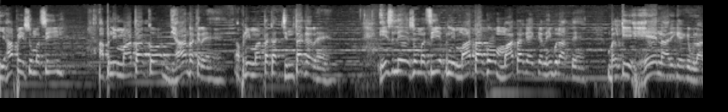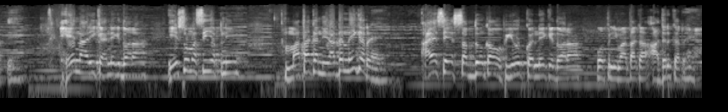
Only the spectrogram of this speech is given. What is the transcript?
यहाँ पे यीशु मसीह अपनी माता को ध्यान रख रहे हैं, अपनी माता का चिंता कर रहे हैं। इसलिए यीशु मसीह अपनी माता को माता कह के नहीं बुलाते हैं, बल्कि हे नारी कह के बुलाते हैं। हे नारी कहने के द्वारा यीशु मसीह अपनी माता का निरादर नहीं कर रहे हैं। ऐसे शब्दों का उपयोग करने के द्वारा वो अपनी माता का आदर कर रहे हैं।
